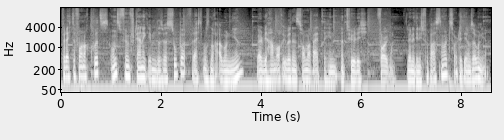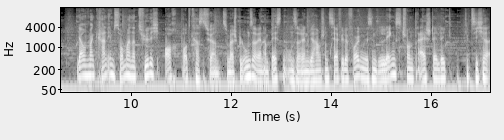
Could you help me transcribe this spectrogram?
Vielleicht davor noch kurz uns fünf Sterne geben, das wäre super. Vielleicht uns noch abonnieren, weil wir haben auch über den Sommer weiterhin natürlich Folgen. Wenn ihr die nicht verpassen wollt, solltet ihr uns abonnieren. Ja, und man kann im Sommer natürlich auch Podcasts hören. Zum Beispiel unseren, am besten unseren. Wir haben schon sehr viele Folgen. Wir sind längst schon dreistellig gibt sicher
